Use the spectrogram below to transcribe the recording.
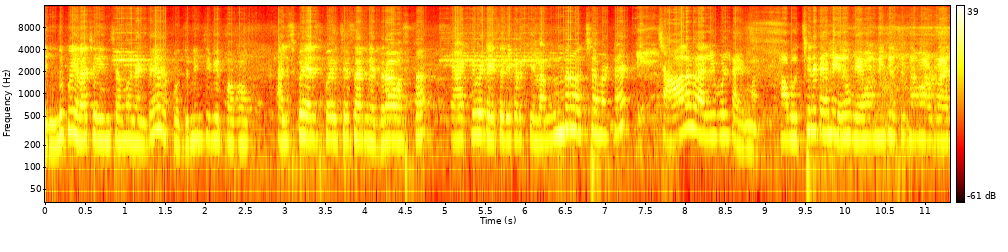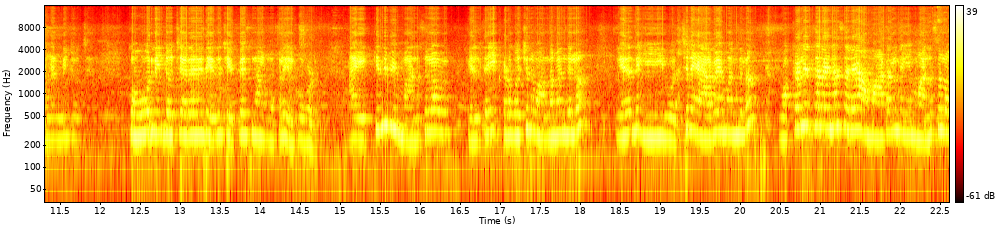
ఎందుకు ఇలా చేయించాము అని అంటే పొద్దునుంచి మీరు పాపం అలసిపోయి అలసిపోయి వచ్చేసరి నిద్రావస్థ యాక్టివేట్ అవుతుంది ఇక్కడికి వీళ్ళందరూ వచ్చామంటే చాలా వాల్యుబుల్ టైం మాకు. ఆ వచ్చిన టైం ఏదో భీమవరం నుంచి వచ్చేసాము ఆవిడ రాజమండ్రి నుంచి వచ్చారు కొవ్వూరు నుంచి వచ్చారనేది ఏదో చెప్పేసి నాలుగు మొక్కలు వెళ్ళిపోకూడదు ఆ ఎక్కింది మీ మనసులో వెళ్తే ఇక్కడికి వచ్చిన వంద మందిలో ఏదంటే ఈ వచ్చిన యాభై మందిలో ఒకళ్ళిద్దరైనా సరే ఆ మాటల్ని మనసులో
